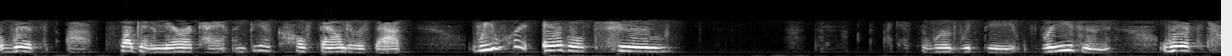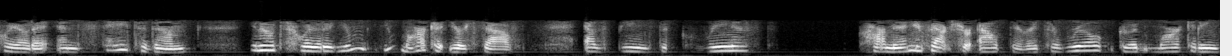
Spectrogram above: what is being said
with uh, Plug-in America and be a co-founder of that. We were able to, I guess the word would be reason with Toyota and say to them, you know, Toyota, you you market yourself as being the greenest car manufacturer out there. It's a real good marketing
